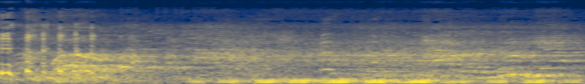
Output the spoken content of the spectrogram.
New. Hallelujah.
